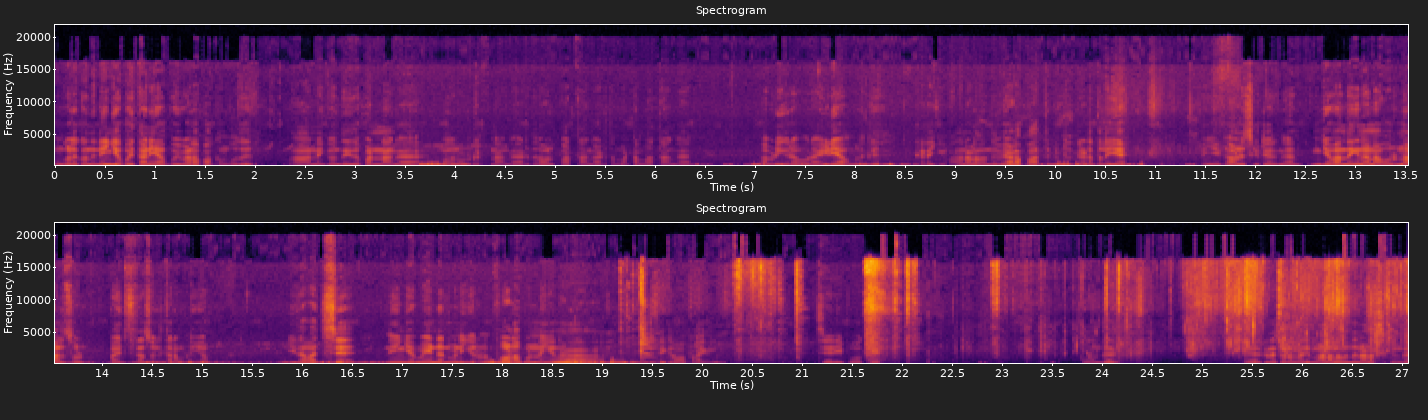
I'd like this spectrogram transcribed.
உங்களுக்கு வந்து நீங்கள் போய் தனியாக போய் வேலை பார்க்கும்போது அன்றைக்கி அன்னைக்கு வந்து இதை பண்ணாங்க முத நூல் கட்டினாங்க அடுத்த லெவல் பார்த்தாங்க அடுத்த மட்டம் பார்த்தாங்க அப்படிங்கிற ஒரு ஐடியா உங்களுக்கு கிடைக்கும். அதனால் வந்து வேலை பார்த்துக்கிட்டு இருக்கிற இடத்துலையே நீங்கள் கவனிச்சுக்கிட்டே இருங்க. இங்கே வந்தீங்கன்னா நான் ஒரு நாள் சொல் பயிற்சி தான் சொல்லித் தர முடியும். இதை வச்சு நீங்கள் மெயின்டைன் பண்ணிக்கிறணும். ஃபாலோ பண்ணிங்கன்னா சீக்கிரமாக பழகலாம் சரி இப்போ ஓகே இப்போ வந்து ஏற்கனவே சொன்ன மாதிரி மணலை வந்து நனைச்சிக்கோங்க.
